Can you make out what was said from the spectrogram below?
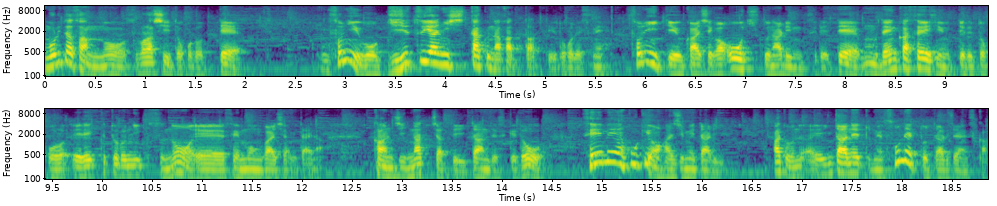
盛田さんの素晴らしいところってソニーを技術屋にしたくなかったっていうとこですね。ソニーっていう会社が大きくなるにつれてもう電化製品売ってるところエレクトロニクスの、えー、専門会社みたいな感じになっちゃっていたんですけど生命保険を始めたりあとインターネットねソネットってあるじゃないですか。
